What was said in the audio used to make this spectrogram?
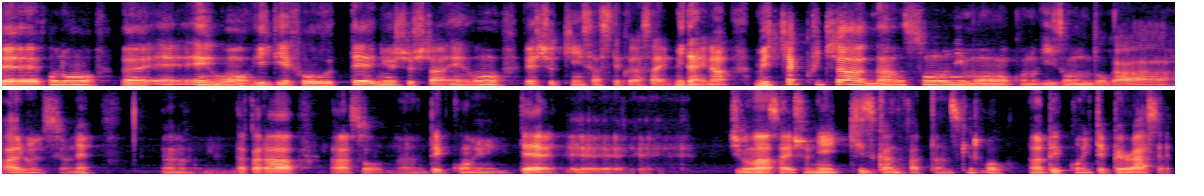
えー、この、円を ETF を売って入手した円を出金させてくださいみたいなめちゃくちゃ何層にもこの依存度があるんですよね。うん、だからあそうベッコインって、えー自分は最初に気づかなかったんですけど、ベッコインってベラセ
